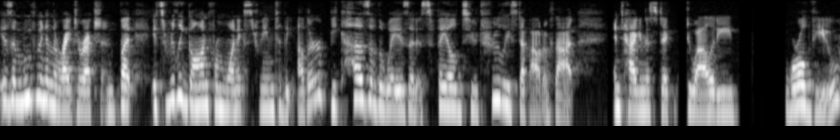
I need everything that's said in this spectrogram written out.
is a movement in the right direction, but it's really gone from one extreme to the other because of the ways that it's failed to truly step out of that antagonistic duality worldview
